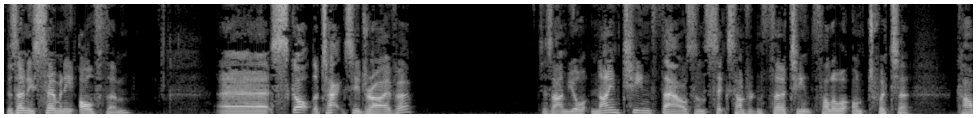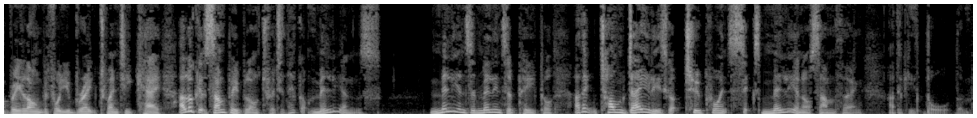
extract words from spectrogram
There's only so many of them. Uh, Scott, the taxi driver, says, I'm your 19,613th follower on Twitter. Can't be long before you break 20k. I look at some people on Twitter, they've got millions millions and millions of people. I think Tom Daley's got 2.6 million or something. I think he's bought them.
